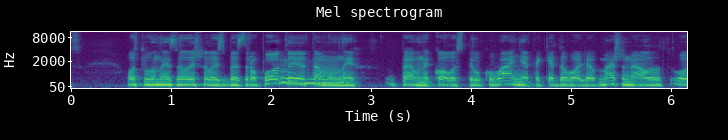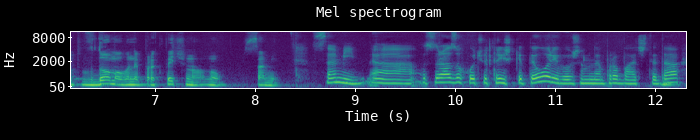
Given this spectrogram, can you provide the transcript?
от вони залишились без роботи. Там у них певне коло спілкування, таке доволі обмежене, але от, вдома вони практично ну самі. Самі Е, зразу хочу трішки теорії, ви вже мене пробачите. Да?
